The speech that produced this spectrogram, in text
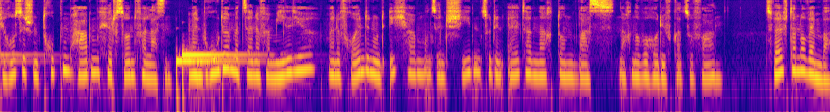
Die russischen Truppen haben Cherson verlassen. Mein Bruder mit seiner Familie, meine Freundin und ich haben uns entschieden, zu den Eltern nach Donbass, nach Novohodivka zu fahren. 12. November.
